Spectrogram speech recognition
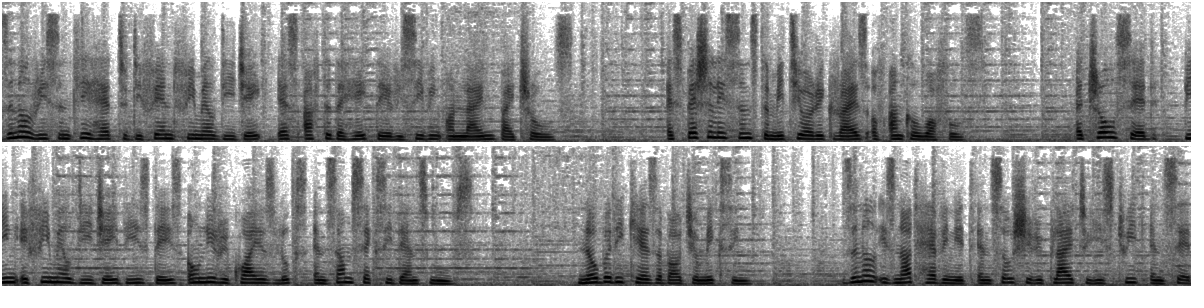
Zinhle recently had to defend female DJs after the hate they're receiving online by trolls. Especially since the meteoric rise of Uncle Waffles. A troll said, being a female DJ these days only requires looks and some sexy dance moves. Nobody cares about your mixing, Zinhle is not having it and so she replied to his tweet and said,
